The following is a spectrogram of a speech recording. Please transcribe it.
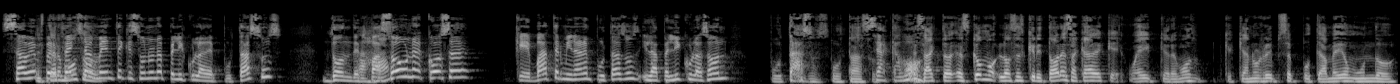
saben está hermoso. perfectamente que son una película de putazos donde Ajá. pasó una cosa que va a terminar en putazos y la película son putazos. Putazo. Se acabó. Exacto. Es como los escritores acá de que, güey, queremos que Keanu Reeves se putea a medio mundo.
